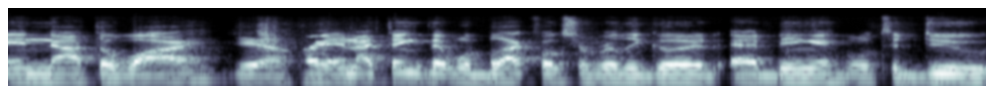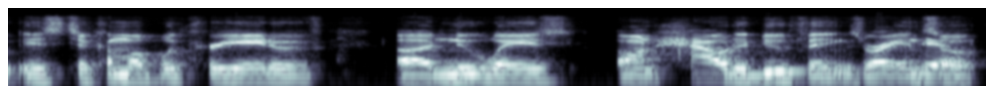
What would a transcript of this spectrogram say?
and not the why. Yeah. Right. And I think that what Black folks are really good at being able to do is to come up with creative uh, new ways on how to do things. Right. And yeah. so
